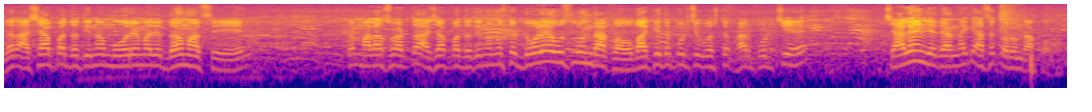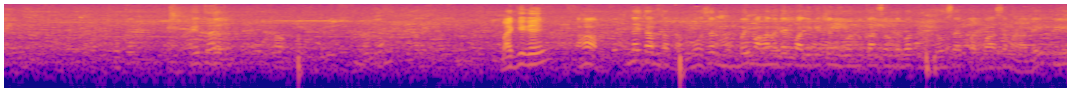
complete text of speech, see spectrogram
जर अशा पद्धतीनं मोहरेमध्ये दम असेल तर मला असं वाटतं अशा पद्धतीनं नुसतं डोळे उचलून दाखवावं. बाकी तर पुढची गोष्ट फार पुढची आहे. चॅलेंज आहे त्यांना की असं करून दाखवावं. बाकी काही? हां नाही थांब थांब. हो सर मुंबई महानगरपालिकेच्या निवडणुकांसंदर्भात उद्धव साहेब परवा असं म्हणाले की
